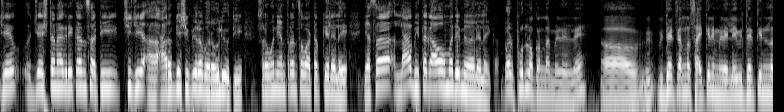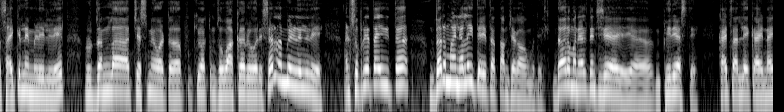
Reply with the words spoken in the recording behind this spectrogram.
जे ज्येष्ठ नागरिकांसाठीची जी आरोग्य शिबिरं भरवली होती श्रवण यंत्रांचं वाटप केलेलं आहे याचा लाभ इथं गावामध्ये मिळालेला आहे का? भरपूर लोकांना मिळालेला आहे. विद्यार्थ्यांना सायकली मिळाली विद्यार्थ्यांना सायकल नाही मिळालेले आहेत. वृद्धांना चष्मे वाटप किंवा तुमचं वाकर वगैरे सर्व मिळालेले आहे. आणि सुप्रियाताई इथं दर महिन्याला इथं येतात आमच्या गावामध्ये. दर महिन्याला त्यांची फेरी असते. काय चाललं आहे काय नाही.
